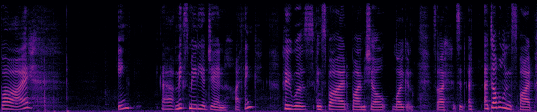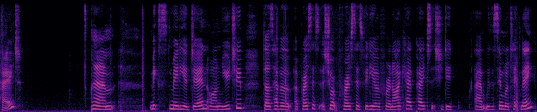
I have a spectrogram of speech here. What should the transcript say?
by Ink, uh, Mixed Media Jen, I think, who was inspired by Michelle Logan. So it's a, a, a double inspired page. Um, Mixed Media Jen on YouTube does have a, a process, a short process video for an iCAD page that she did um, with a similar technique.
